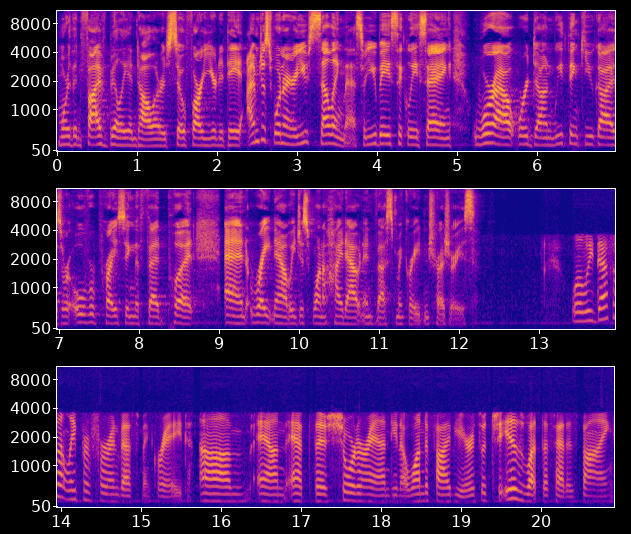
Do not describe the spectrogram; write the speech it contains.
more than $5 billion so far year to date. I'm just wondering, are you selling this? Are you basically saying, we're out, we're done, we think you guys are overpricing the Fed put, and right now we just want to hide out in investment grade and treasuries? Well, we definitely prefer investment grade, um, and at the shorter end, you know, one to five years, which is what the Fed is buying.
